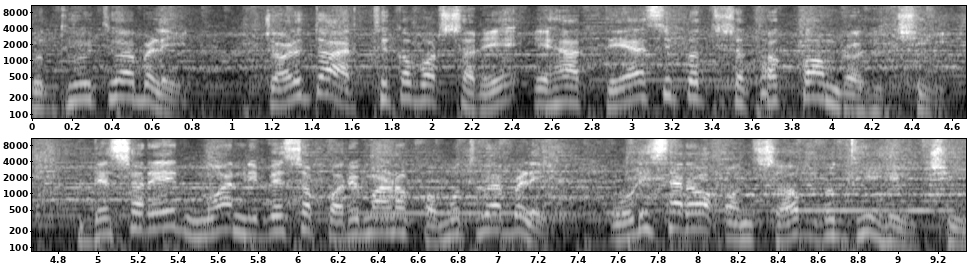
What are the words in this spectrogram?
ବୃଦ୍ଧି ହୋଇଥିବା ବେଳେ ଚଳିତ ଆର୍ଥିକ ବର୍ଷରେ ଏହା ତେୟାଅଶୀ ପ୍ରତିଶତ କମ୍ ରହିଛି। ଦେଶରେ ନୂଆ ନିବେଶ ପରିମାଣ କମୁଥିବା ବେଳେ ଓଡ଼ିଶାର ଅଂଶ ବୃଦ୍ଧି ହେଉଛି।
